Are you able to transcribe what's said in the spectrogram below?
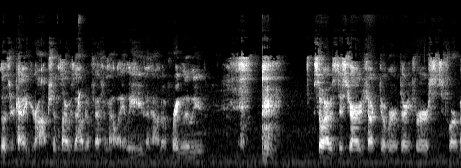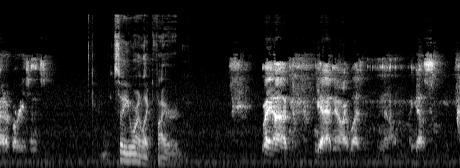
Those are kind of your options. I was out of FMLA leave and out of regular leave. so I was discharged October 31st for medical reasons. So you weren't like fired. Right. Uh, yeah. No, I wasn't. No, I guess.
